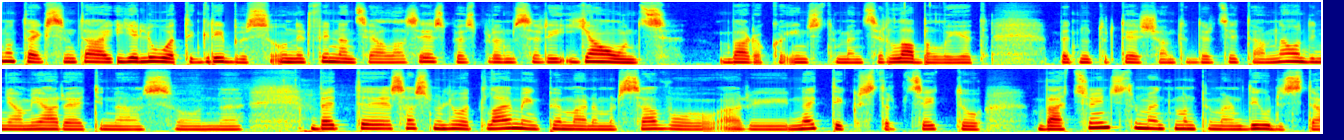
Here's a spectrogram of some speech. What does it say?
nu, teiksim tā, ja ļoti gribas un ir finansiālās iespējas, protams, arī jauns baroka instruments ir laba lieta, bet nu, tur tiešām ar citām naudiņām jārēķinās. Un, eh, bet eh, es esmu ļoti laimīga, piemēram, ar savu arī netiku starp citu vecu instrumentu. Man, piemēram, 20.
